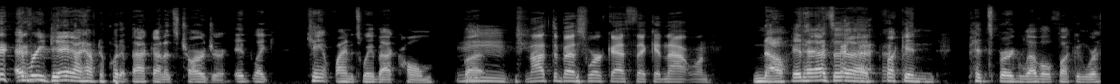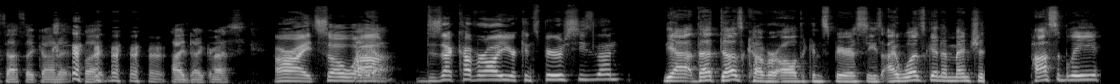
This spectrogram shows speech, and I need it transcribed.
every day i have to put it back on its charger it like can't find its way back home but Mm, not the best work ethic in that one. No, it has a fucking Pittsburgh level fucking worth ethic on it, but I digress. all right, so Oh, uh, yeah. does that cover all your conspiracies then? Yeah, that does cover all the conspiracies. I was going to mention possibly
